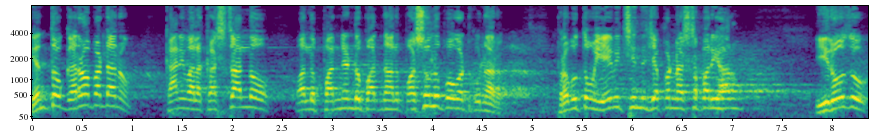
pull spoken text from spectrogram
ఎంతో గర్వపడ్డాను. కానీ వాళ్ళ కష్టాల్లో వాళ్ళు పన్నెండు పద్నాలుగు పశువులు పోగొట్టుకున్నారు. ప్రభుత్వం ఏమిచ్చింది చెప్పండి నష్టపరిహారం? ఈరోజు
